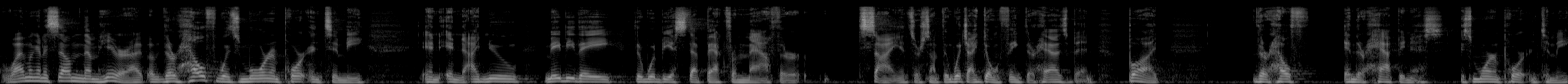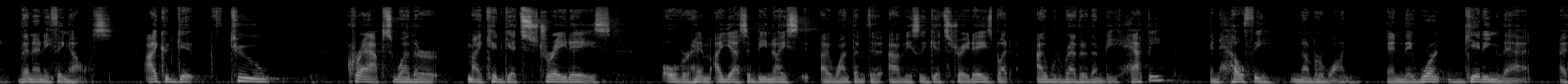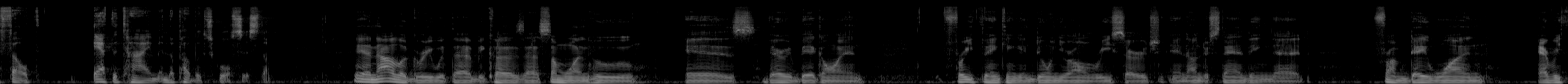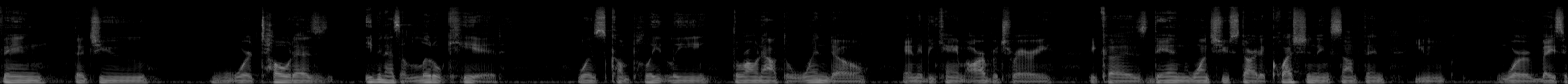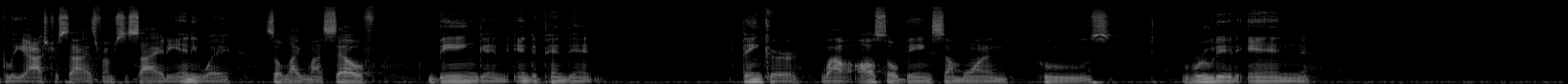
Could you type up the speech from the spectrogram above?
why am I going to sell them here? I, their health was more important to me, and and I knew maybe they there would be a step back from math or science or something, which I don't think there has been, but their health and their happiness is more important to me than anything else. I could get two craps whether my kid gets straight A's over him. I, yes, it'd be nice. I want them to obviously get straight A's, but I would rather them be happy and healthy, number one. And they weren't getting that, I felt, at the time in the public school system. Yeah, and I'll agree with that because as someone who is very big on free thinking and doing your own research and understanding that from day one, everything that you were told as even as a little kid was completely thrown out the window and it became arbitrary because then once you started questioning something, you were basically ostracized from society anyway. So, like myself, being an independent thinker while also being someone who's rooted in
